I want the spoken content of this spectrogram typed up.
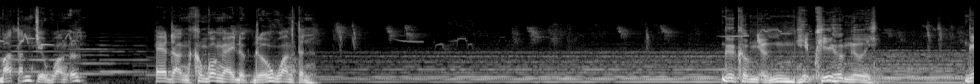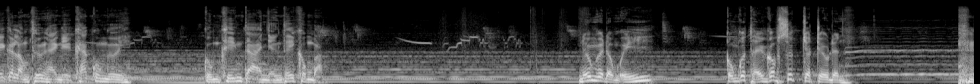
bá tánh chịu quan ức E rằng không có ngày được rửa quan tình. Ngươi không những hiệp khí hơn người Ngay cả lòng thương hại người khác của ngươi Cũng khiến ta nhận thấy không bằng. Nếu ngươi đồng ý Cũng có thể góp sức cho triều đình.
